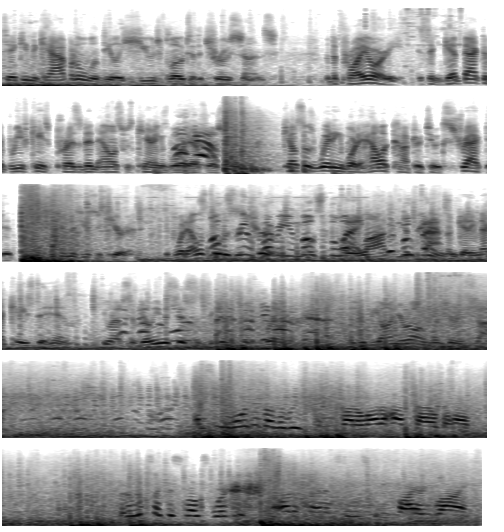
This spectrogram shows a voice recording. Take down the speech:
Taking the Capitol will deal a huge blow to the True Sons. But the priority is to get back the briefcase President Ellis was carrying aboard Air Force One. Kelso's waiting aboard a helicopter to extract it as soon as you secure it. If what Ellis told us is true, cover you most of the a lot but move depends fast. on getting that case to him. You'll have civilian assistance to get it to the perimeter. But you'll be on your own once you're inside. I see mortars on the roof and we've got a lot of hostiles ahead. But it looks like the smoke's working. The autocannon seems to be firing blind.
